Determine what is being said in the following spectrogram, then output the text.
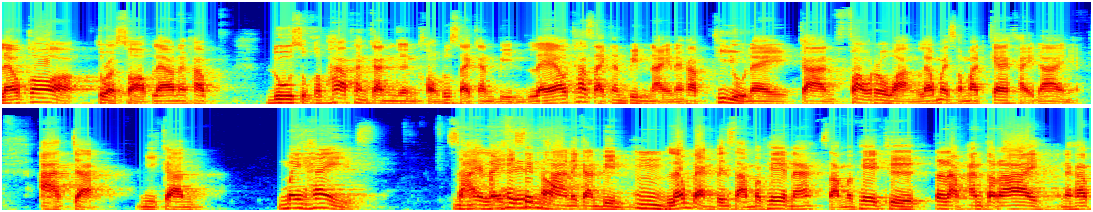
แล้วก็ตรวจสอบแล้วนะครับ ดูสุขภาพทางการเงินของทุกสายการบิน แล้วถ้าสายการบินไหนนะครับ ที่อยู่ในการเฝ้าระวังแล้วไม่สามารถแก้ไขได้เนี่ย อาจจะมีการไม่ให้สายไม่ให้ไม่ให้เส้นเส้นต่อทางในการบินอืมแล้วแบ่งเป็น 3 ประเภทนะสามประเภทคือระดับอันตรายนะครับ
